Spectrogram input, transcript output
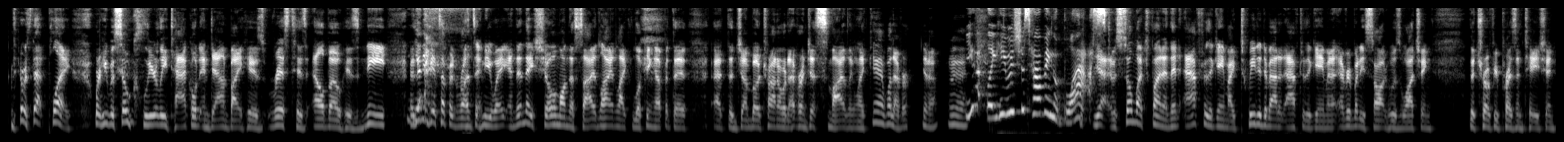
there was that play where he was so clearly tackled and down by his wrist, his elbow, his knee, and yeah. then he gets up and runs anyway. And then they show him on the sideline, like looking up at the at the jumbotron or whatever, and just smiling, like, yeah, whatever, you know. Eh. Yeah, like he was just having a blast. Yeah, it was so much fun. And then after the game, I tweeted about it after the game, and everybody saw it who was watching the trophy presentation.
